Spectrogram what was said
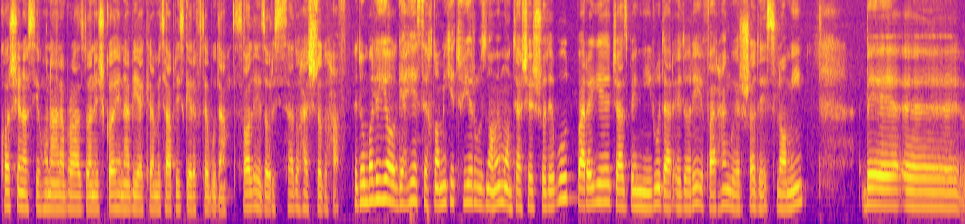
کارشناسی هنرم را از دانشگاه نبی اکرم تبریز گرفته بودم. سال 1387 به دنبال یه آگهی استخدامی که توی روزنامه منتشر شده بود برای جذب نیرو در اداره فرهنگ و ارشاد اسلامی به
